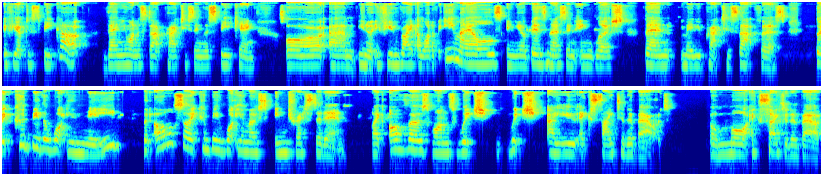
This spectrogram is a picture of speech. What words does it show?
if you have to speak up then you want to start practicing the speaking. Or, um, you know, if you write a lot of emails in your business in English, then maybe practice that first. So it could be the what you need, but also it can be what you're most interested in. Like of those ones, which which are you excited about? or more excited about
